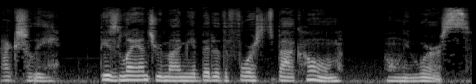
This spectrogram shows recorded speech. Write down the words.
Actually, these lands remind me a bit of the forests back home, only worse.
